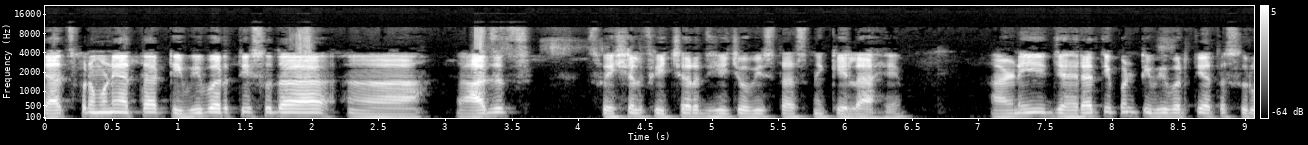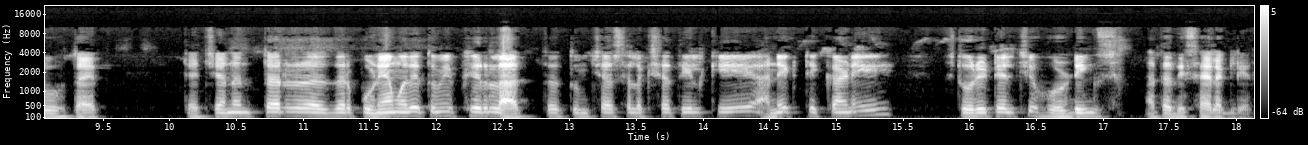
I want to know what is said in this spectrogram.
त्याचप्रमाणे आता टी व्हीवरती सुद्धा आजच स्पेशल फीचर झी चोवीस तासने केलं आहे. आणि जाहिराती पण टी व्हीवरती आता सुरू होत आहेत त्याच्यानंतर जर पुण्यामध्ये तुम्ही फिरलात तर तुमच्या असं लक्षात येईल की अनेक ठिकाणी स्टोरीटेलची होर्डिंग्स आता दिसायला लागली आहेत.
